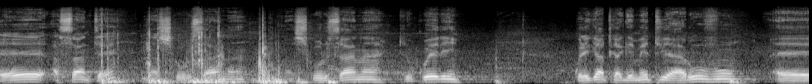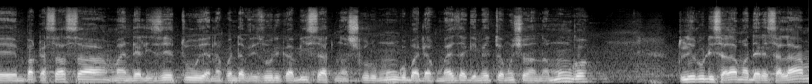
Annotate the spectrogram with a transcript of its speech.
E, asante, nashukuru sana, nashukuru sana kiukweli, kuelekea katika game yetu ya Ruvu e, mpaka sasa maandalizi yetu yanakwenda vizuri kabisa. Tunashukuru Mungu, baada ya kumaliza game yetu ya mwisho na Namungo tulirudi salama Dar es Salaam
